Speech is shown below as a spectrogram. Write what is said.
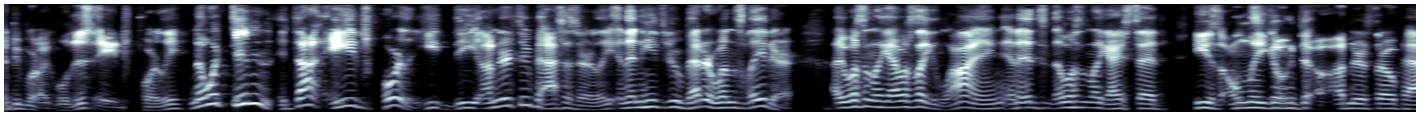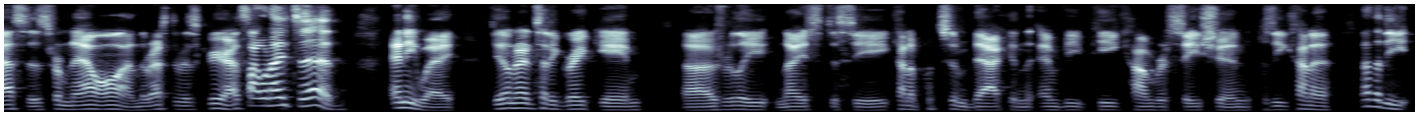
and people are like, well, this aged poorly. No, it didn't. It not aged poorly. He the underthrew passes early, and then he threw better ones later. It wasn't like I was like lying, and it wasn't like I said he's only going to underthrow passes from now on the rest of his career. That's not what I said. Anyway, Jalen Hurts had a great game. Uh, it was really nice to see. Kind of puts him back in the MVP conversation because he kind of not that he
